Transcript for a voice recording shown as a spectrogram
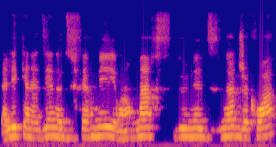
La Ligue canadienne a dû fermer en mars 2019, je crois.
